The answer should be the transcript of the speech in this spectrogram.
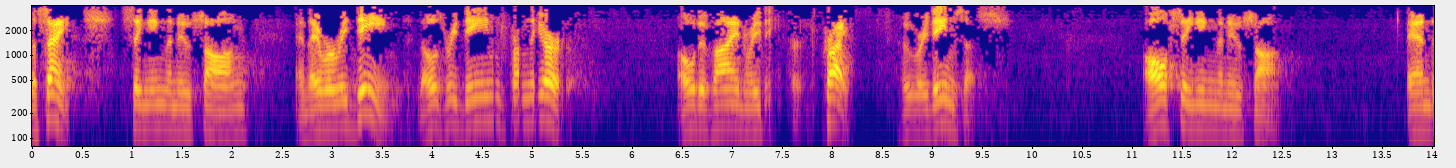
The saints singing the new song, and they were redeemed. Those redeemed from the earth. O divine Redeemer, Christ, who redeems us. All singing the new song. And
